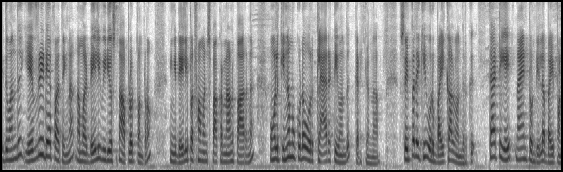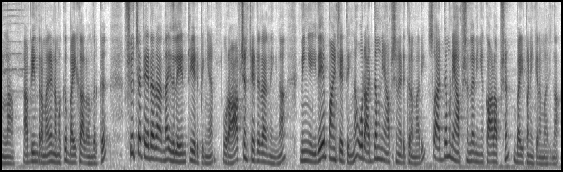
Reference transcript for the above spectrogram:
இது வந்து எவ்ரிடே பார்த்தீங்கன்னா நம்ம டெய்லி வீடியோஸ் தான் அப்லோட் பண்ணுறோம் நீங்கள் டெய்லி பர்ஃபார்மன்ஸ் பார்க்குறனாலும் பாருங்கள் உங்களுக்கு இன்னமும் கூட ஒரு கிளாரிட்டி வந்து கிடைக்கும் தான். ஸோ இப்போதைக்கு ஒரு பைக்கால் வந்திருக்கு. தேர்ட்டி எயிட் நைன் டுவெண்ட்டியில் பை பண்ணலாம் அப்படின்ற மாதிரி நமக்கு பைக்கால் வந்திருக்கு. ஃப்யூச்சர் ட்ரேடராக இருந்தால் இதில் என்ட்ரி எடுப்பீங்க. ஒரு ஆப்ஷன் ட்ரேடராக இருந்தீங்கன்னா நீங்கள் இதே பாயிண்ட் எடுத்திங்கன்னா ஒரு அர்த்தமணி ஆப்ஷன் எடுக்கிற மாதிரி. ஸோ அர்த்தமணி ஆப்ஷனில் நீங்கள் கால் ஆப்ஷன் பை பண்ணிக்கிற மாதிரி தான்.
